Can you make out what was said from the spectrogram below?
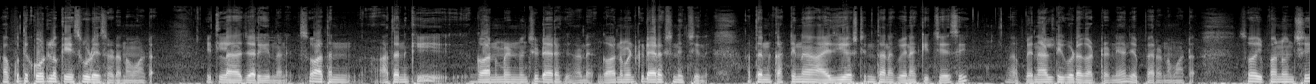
కాకపోతే కోర్టులో కేసు కూడా వేసాడు అనమాట ఇట్లా జరిగిందని. సో అతను అతనికి గవర్నమెంట్ నుంచి డైరెక్ట్ అంటే గవర్నమెంట్కి డైరెక్షన్ ఇచ్చింది. అతను కట్టిన ఐజిఎస్టీని తనకు వెనక్కి ఇచ్చేసి పెనాల్టీ కూడా కట్టండి అని చెప్పారనమాట సో ఇప్పటి నుంచి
